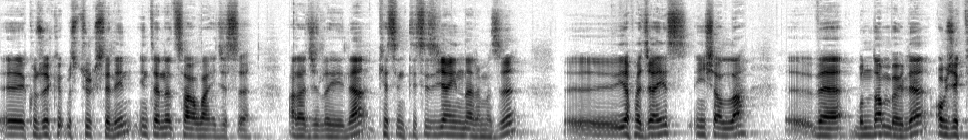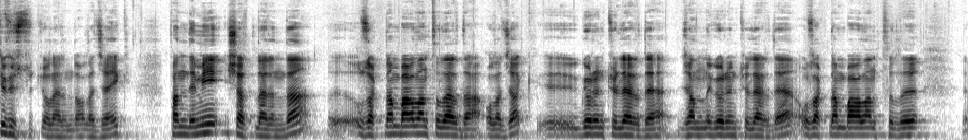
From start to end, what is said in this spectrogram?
Ee, Kuzey Kıbrıs Türksel'in internet sağlayıcısı aracılığıyla kesintisiz yayınlarımızı e, yapacağız inşallah E, ve bundan böyle objektif stüdyolarında olacak. Pandemi şartlarında e, uzaktan bağlantılar da olacak. E, görüntülerde, canlı görüntülerde, uzaktan bağlantılı e,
